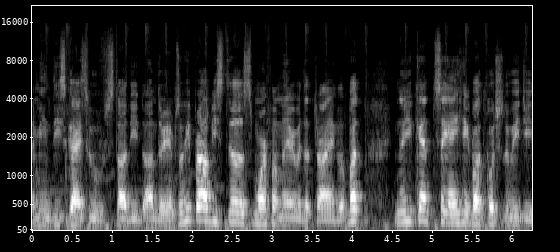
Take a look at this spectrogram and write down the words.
I mean, these guys who've studied under him. So he probably still is more familiar with the triangle. But you know, you can't say anything about Coach Luigi.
